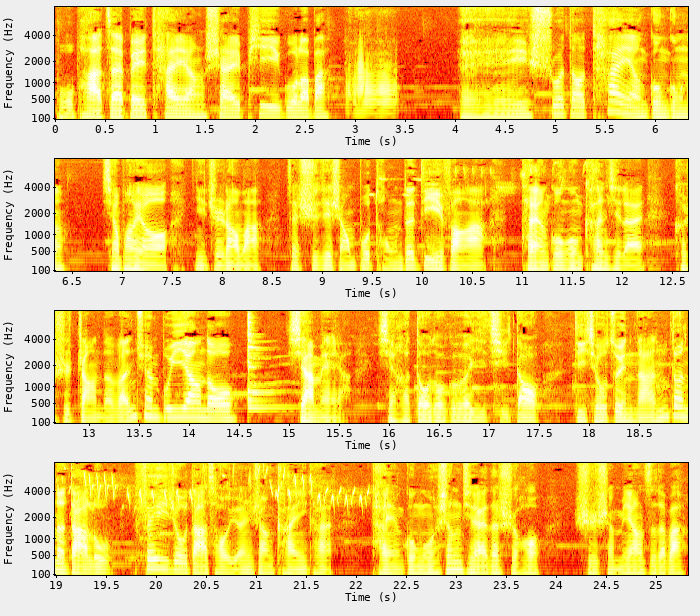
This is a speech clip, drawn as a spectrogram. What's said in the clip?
不怕再被太阳晒屁股了吧？哎，说到太阳公公呢，小朋友，你知道吗？在世界上不同的地方啊，太阳公公看起来可是长得完全不一样的哦。下面呀，先和豆豆哥哥一起到地球最南端的大陆——非洲大草原上看一看，太阳公公升起来的时候是什么样子的吧。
